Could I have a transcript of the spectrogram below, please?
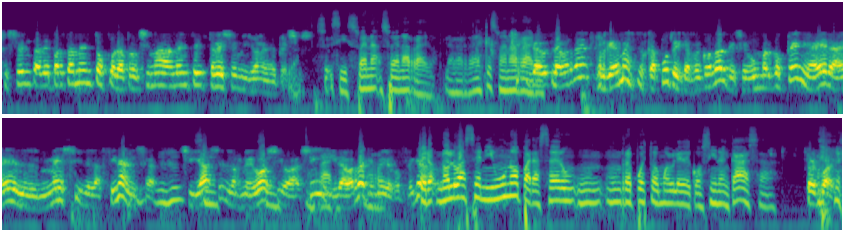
60 departamentos por aproximadamente 13 millones de pesos. Sí, suena, suena raro, la verdad es que suena La, raro. la verdad, porque además los Caputo hay que recordar que según Marcos Peña era el Messi de las finanzas. Ujú, si sí. hacen los negocios así, Raro, y la verdad que es raro. medio complicado. Pero no lo hace ni uno para hacer un, un- un repuesto de mueble de cocina en casa. Tal cual.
